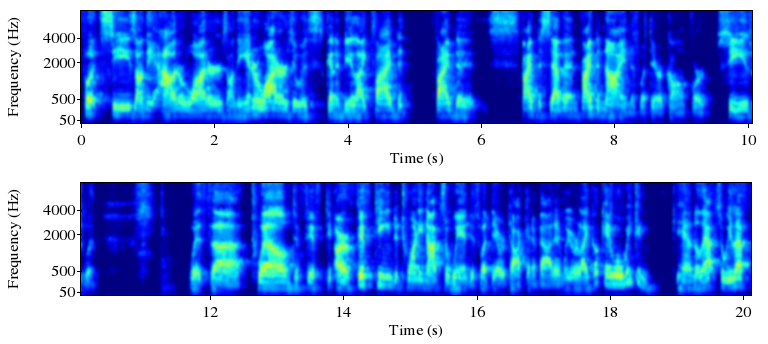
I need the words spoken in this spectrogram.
foot seas on the outer waters. On the inner waters, it was going to be like five to five to five to seven, five to nine is what they were calling for seas with with uh, 12 to 15 or 15 to 20 knots of wind is what they were talking about. And we were like, okay, well, we can handle that. So we left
